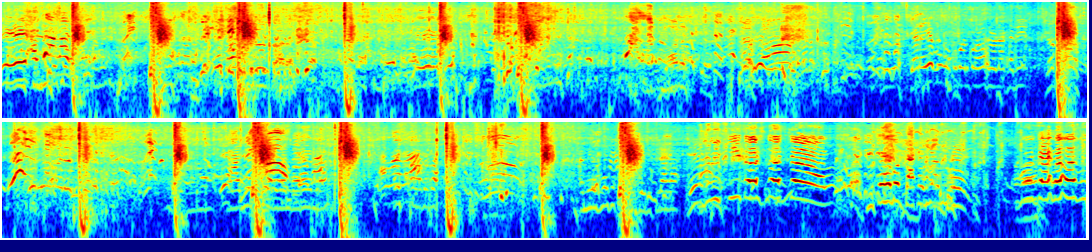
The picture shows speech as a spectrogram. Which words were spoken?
এ এ আমি কেন এ অপমান করা হলো না খালি এ আমি অপমান করে না আমি ওই যে এ তুই কি দোষ করছস তুই কে মত ডাকে নিয়ে আনবে মো দেখা ভাবি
